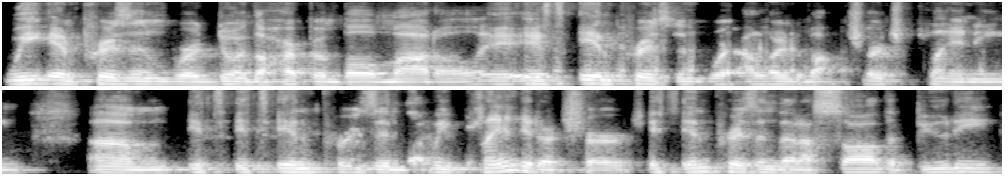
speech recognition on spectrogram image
we in prison were doing the harp and bowl model. It's in prison where I learned about church planting. Um, it's it's in prison that we planted a church. It's in prison that I saw the beauty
